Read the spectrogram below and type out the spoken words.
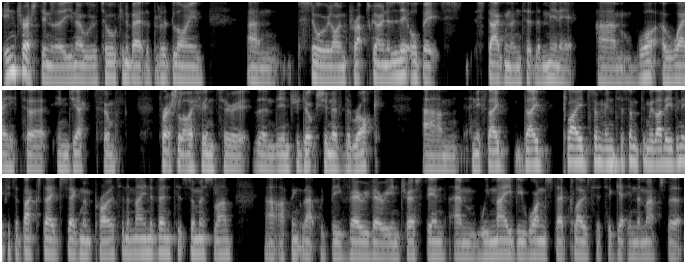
interestingly, you know, we were talking about the bloodline um, storyline perhaps going a little bit stagnant at the minute. Um, what a way to inject some fresh life into it than the introduction of The Rock. Um, and if they they played some into something with that, even if it's a backstage segment prior to the main event at SummerSlam, uh, I think that would be very, very interesting. And um, we may be one step closer to getting the match that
